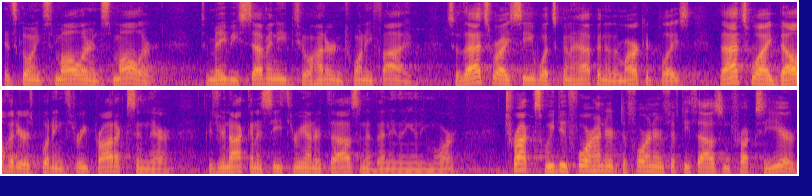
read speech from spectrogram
It's going smaller and smaller to maybe 70 to 125. So that's where I see what's going to happen in the marketplace. That's why Belvidere is putting three products in there because you're not going to see 300,000 of anything anymore. Trucks, we do 400 to 450,000 trucks a year,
